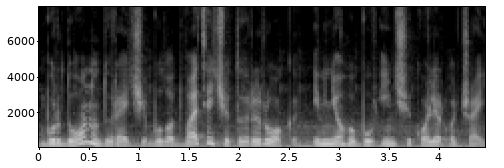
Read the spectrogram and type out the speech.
Бурдону, до речі, було 24 роки, і в нього був інший колір очей.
